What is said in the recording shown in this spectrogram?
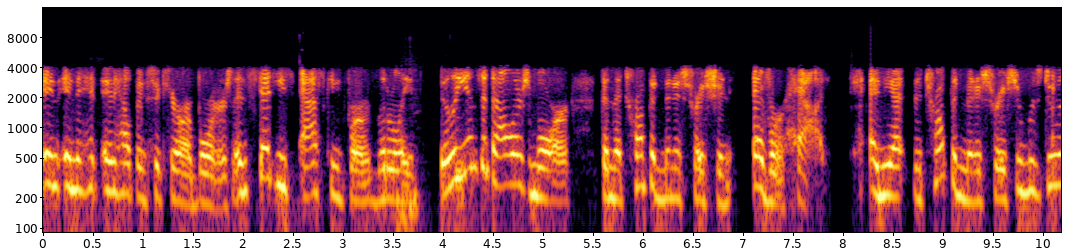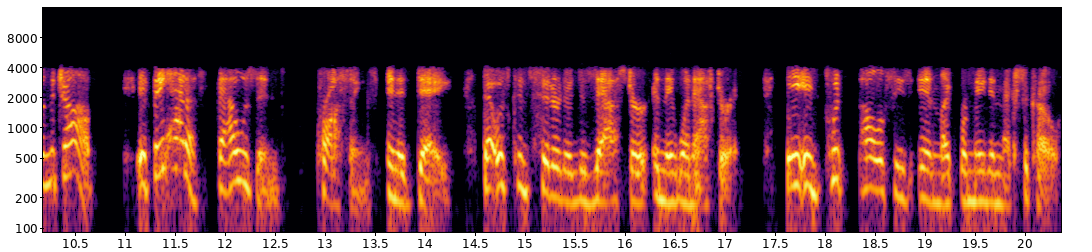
in, in, in helping secure our borders. Instead, he's asking for literally billions of dollars more than the Trump administration ever had. And yet the Trump administration was doing the job. If they had a thousand crossings in a day, that was considered a disaster and they went after it. It put policies in like Remain in Mexico,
